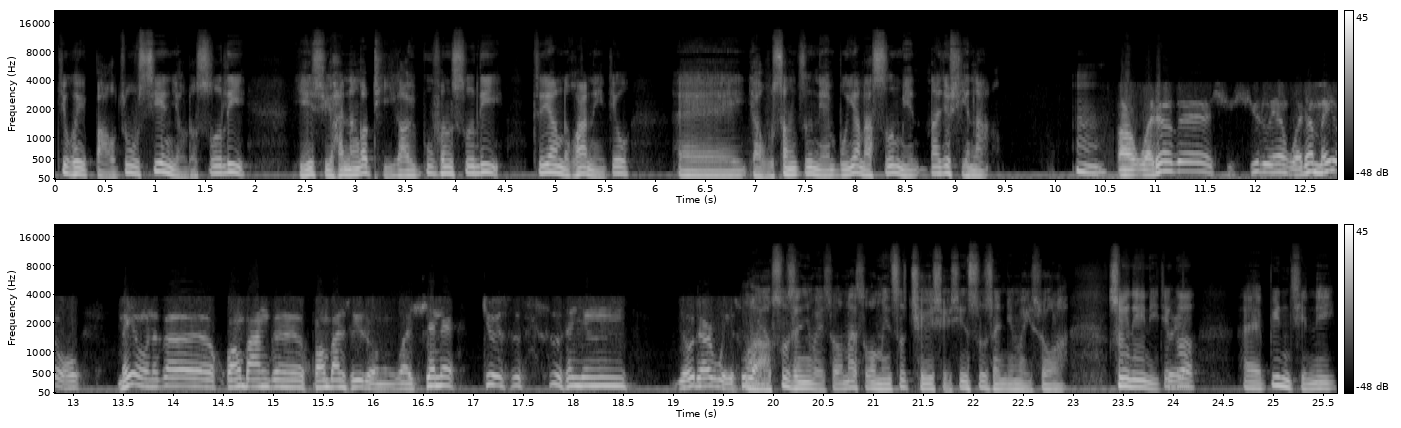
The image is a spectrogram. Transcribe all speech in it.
就可以保住现有的视力，也许还能够提高一部分视力。这样的话，你就。呃，有生之年不让他失明，那就行了。嗯啊，我这个徐徐主任，我这没有没有那个黄斑跟黄斑水肿，我现在就是视神经有点萎缩啊。视神经萎缩，那说明是缺血性视神经萎缩了。所以呢，你这个呃病情呢，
